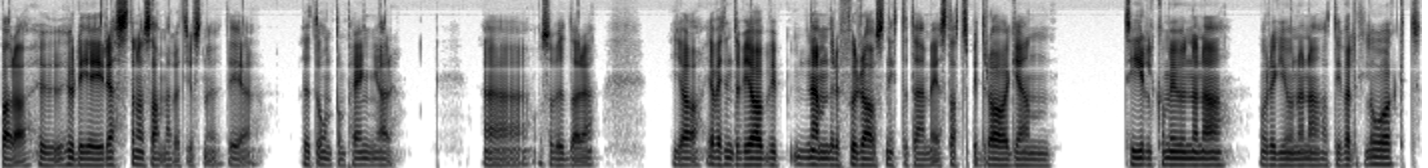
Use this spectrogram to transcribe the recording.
bara hur, hur det är i resten av samhället just nu. Det är lite ont om pengar eh, och så vidare. Ja, jag vet inte, vi, har, vi nämnde det förra avsnittet det här med statsbidragen till kommunerna och regionerna, att det är väldigt lågt.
